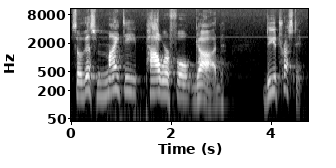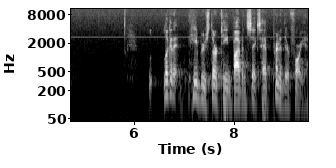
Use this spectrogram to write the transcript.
So, this mighty, powerful God, do you trust him? look at it, Hebrews 13, 5 and 6, have printed there for you.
